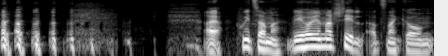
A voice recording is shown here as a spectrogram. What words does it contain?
ah, ja, skitsamma. Vi har ju en match till att snacka om.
